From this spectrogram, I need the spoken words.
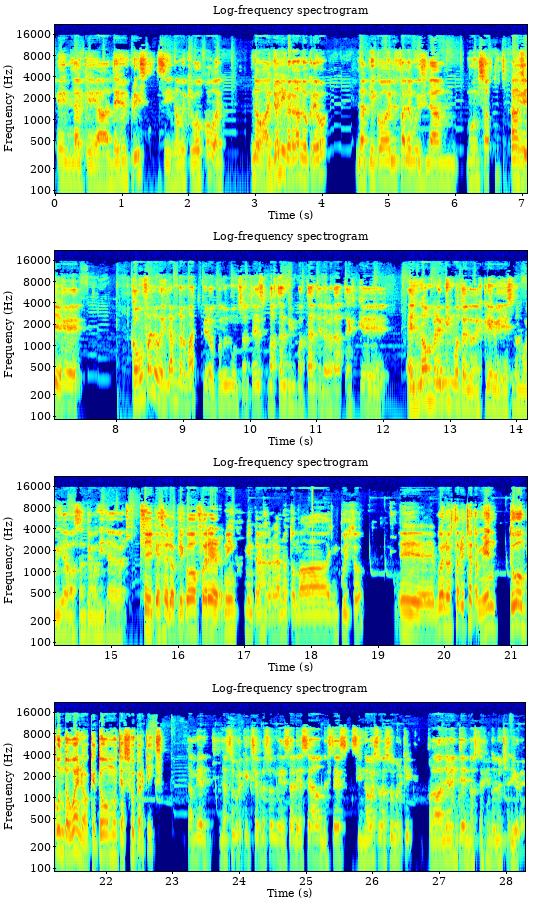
en la que a David Priest, si no me equivoco, no, a Johnny Gargano creo, le aplicó el Follow Slam Moonsault. Ah, que sí. que, como un Follow Slam normal, pero con un Moonsault. Es bastante impactante, la verdad. Es que el nombre mismo te lo describe y es una movida bastante bonita de ver. Sí, que se lo aplicó fuera del ring mientras Gargano tomaba impulso. Eh, bueno, esta lucha también tuvo un punto bueno, que tuvo muchas super kicks. También, las super kicks siempre son necesarias, sea donde estés. Si no ves una super kick, probablemente no estés viendo lucha libre.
